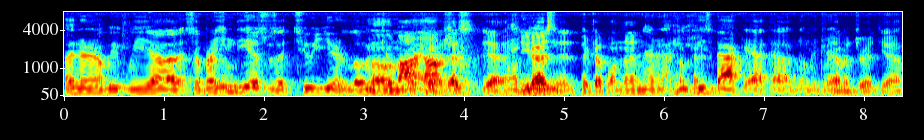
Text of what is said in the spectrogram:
Uh, no, no, no. We, we uh, so Brahim Diaz was a two year loan, to buy Okay, option. that's yeah. and you guys didn't pick up on that. no, no. He, Okay. He's back at uh, Real Madrid. Real Madrid, yeah.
